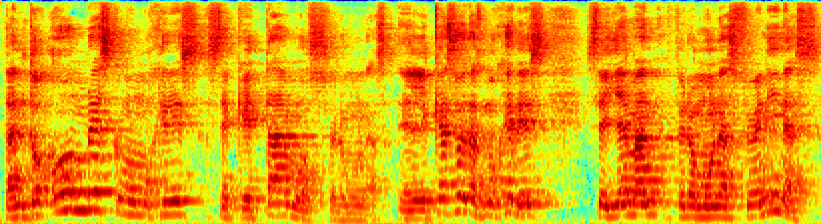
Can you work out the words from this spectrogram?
Tanto hombres como mujeres secretamos feromonas. En el caso de las mujeres se llaman feromonas femeninas.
